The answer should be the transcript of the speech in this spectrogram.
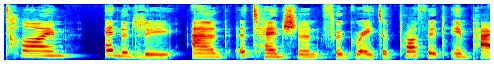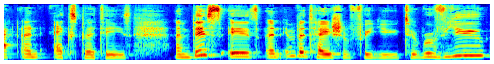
time, energy, and attention for greater profit, impact, and expertise. And this is an invitation for you to review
